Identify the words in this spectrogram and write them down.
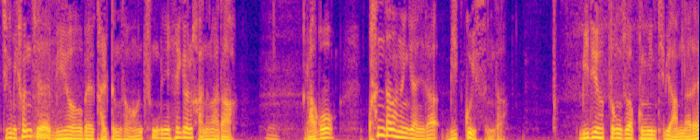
지금 현재 미협의 갈등 상황은 충분히 해결 가능하다라고 판단하는 게 아니라 믿고 있습니다. 미디어 협동조합 국민TV 앞날에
